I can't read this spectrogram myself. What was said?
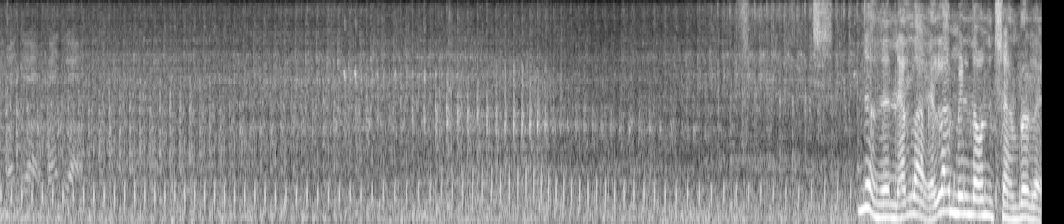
இந்த இந்த நல்லா எல்லா மீன் தான் வந்துச்சு நண்பர்களே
